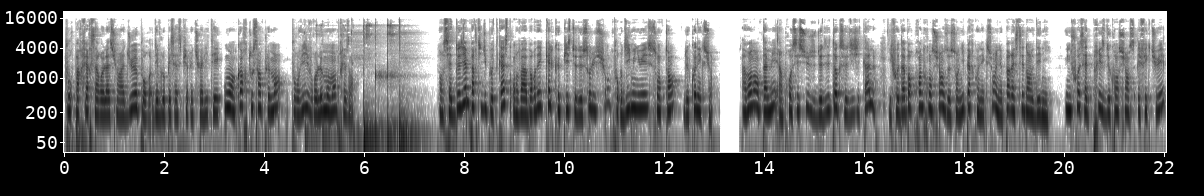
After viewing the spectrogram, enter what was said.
pour parfaire sa relation à Dieu, pour développer sa spiritualité ou encore tout simplement pour vivre le moment présent. Dans cette deuxième partie du podcast, on va aborder quelques pistes de solutions pour diminuer son temps de connexion. Avant d'entamer un processus de détox digital, il faut d'abord prendre conscience de son hyperconnexion et ne pas rester dans le déni. Une fois cette prise de conscience effectuée,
